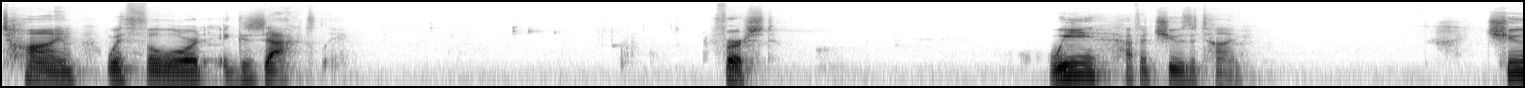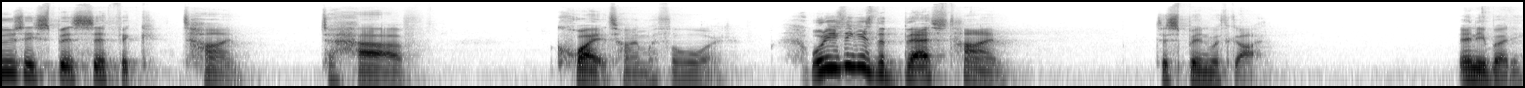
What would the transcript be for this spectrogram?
time with the Lord exactly? First, we have to choose a time. Choose a specific time to have quiet time with the Lord. What do you think is the best time to spend with God? Anybody?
